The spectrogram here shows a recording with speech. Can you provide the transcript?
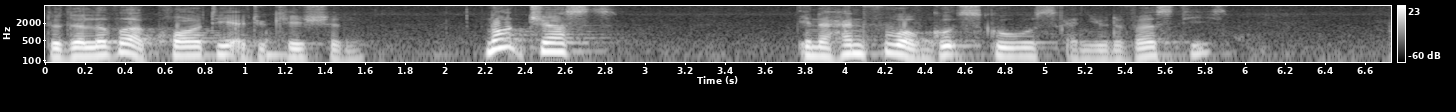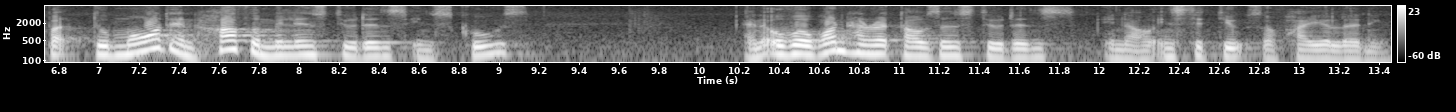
to deliver a quality education, not just in a handful of good schools and universities, but to more than half a million students in schools and over 100,000 students in our institutes of higher learning.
